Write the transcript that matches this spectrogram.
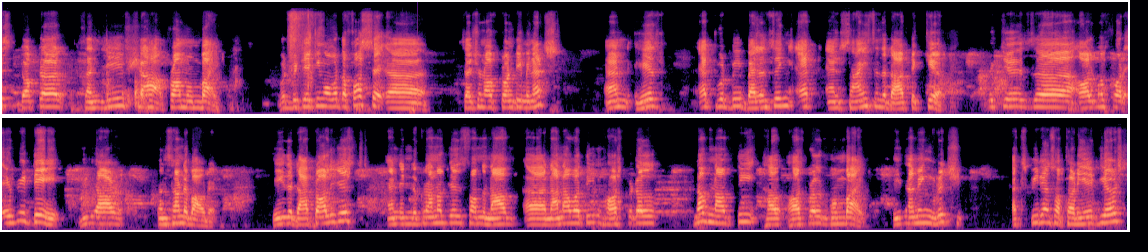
specialist, Dr. Sanjiv Shah from Mumbai, would be taking over the first se uh, session of 20 minutes. And his act would be balancing act and science in the diabetic care, which is uh, almost for every day we are concerned about it. He is a diabetologist and endocrinologist from the Nav, uh, Nanavati Hospital, Navnavati Hospital, Mumbai. He's having rich experience of 38 years,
